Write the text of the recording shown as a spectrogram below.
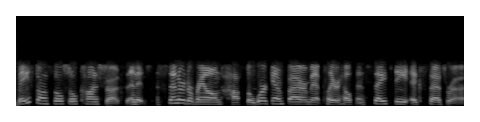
based on social constructs, and it's centered around hostile work environment, player health and safety, etc.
